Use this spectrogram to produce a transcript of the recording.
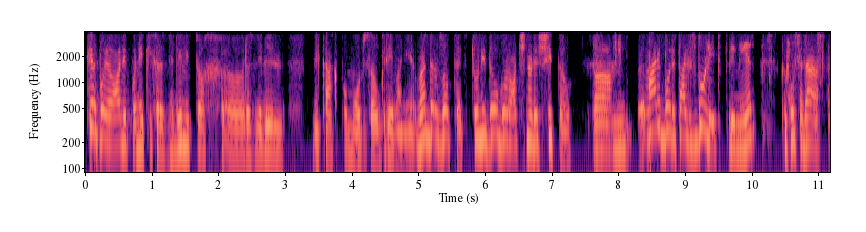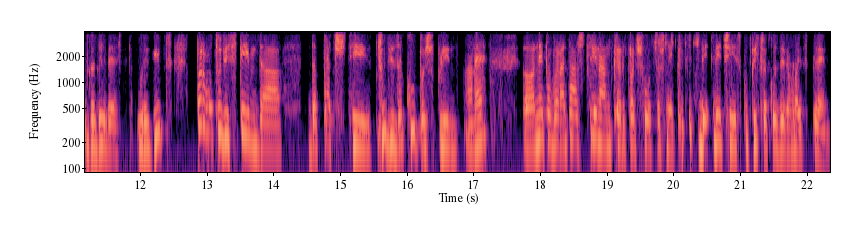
ker bojo oni po nekih razdelitah uh, razdelili nekak pomoč za ogrevanje. Vendar zopet, to ni dolgoročna rešitev. Um, Maribor je tak zelo lep primer, kako se da zadeve urediti. Prvo tudi s tem, da, da pač ti tudi zakupaš plin, ne? Uh, ne pa barantaš cenam, ker pač hočeš nek večji izkupiček oziroma izplen.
